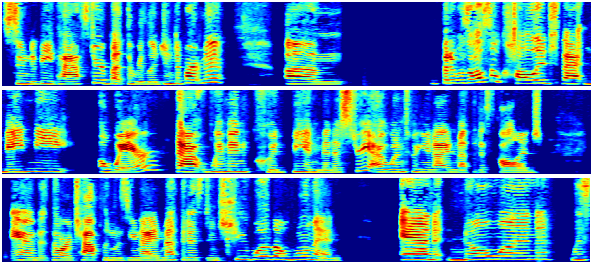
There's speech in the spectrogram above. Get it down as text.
soon to be pastor but the religion department? Um, but it was also college that made me aware that women could be in ministry. I went to a United Methodist college, and though our chaplain was United Methodist, and she was a woman, and no one was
